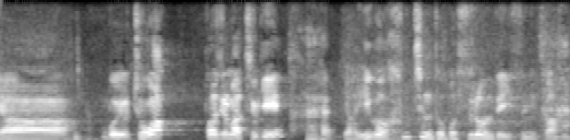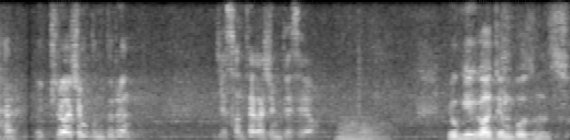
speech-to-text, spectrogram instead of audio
야, 뭐 이거 조각 퍼즐 맞추기? 야, 이거 한층 더 멋스러운 데 있으니까. 네, 필요하신 분들은 이제 선택하시면 되세요. 어. 여기가 지금 무슨 수-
